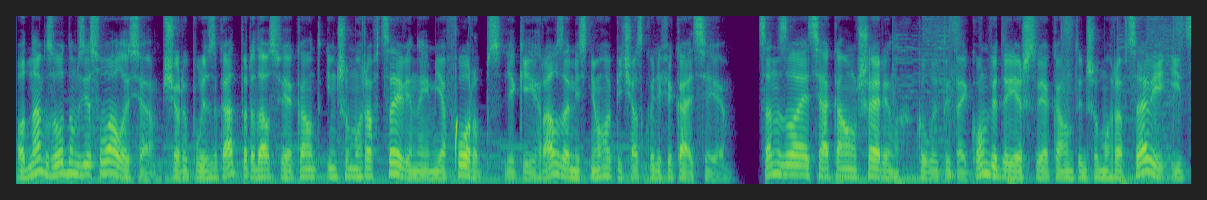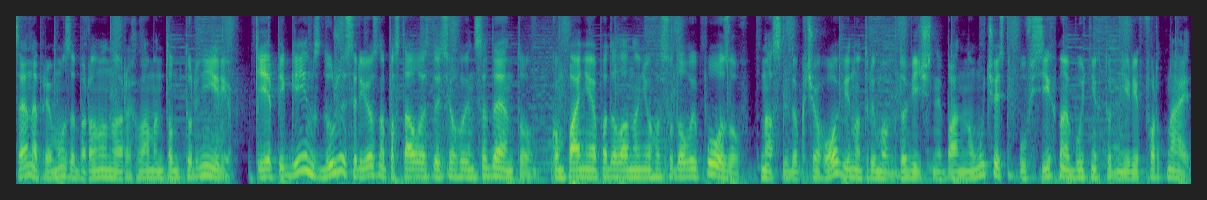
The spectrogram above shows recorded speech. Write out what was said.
Однак згодом з'ясувалося, що Repulse God передав свій аккаунт іншому гравцеві на ім'я Forbes, який грав замість нього під час кваліфікації. Це називається аккаунт шерінг, коли ти тайком віддаєш свій аккаунт іншому гравцеві, і це напряму заборонено регламентом турнірів. І Epic Games дуже серйозно поставилась до цього інциденту. Компанія подала на нього судовий позов, внаслідок чого він отримав довічний бан на участь у всіх майбутніх турнірів Fortnite.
